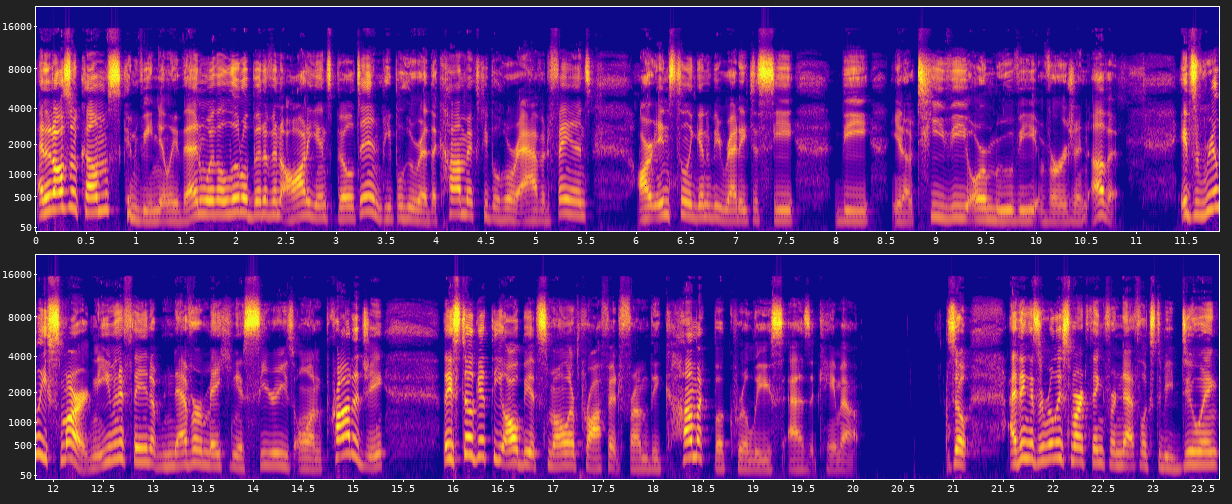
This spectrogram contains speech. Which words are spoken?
and it also comes conveniently then with a little bit of an audience built in. People who read the comics, people who are avid fans, are instantly going to be ready to see the, you know, TV or movie version of it. It's really smart, and even if they end up never making a series on Prodigy, they still get the albeit smaller profit from the comic book release as it came out. So I think it's a really smart thing for Netflix to be doing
